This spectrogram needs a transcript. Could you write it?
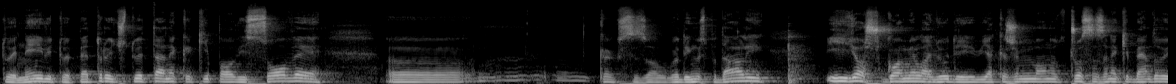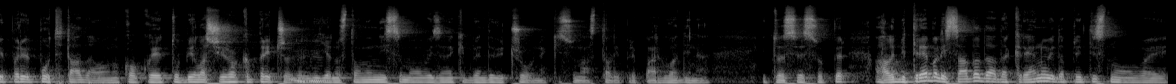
tu je Nevi, tu je Petrović, tu je ta neka ekipa ovi Sove, uh, kako se zove, Godin gospodali, i još gomila ljudi, ja kažem, ono, čuo sam za neke bendovi prvi put tada, ono, koliko je to bila široka priča, mm -hmm. jednostavno nisam ovaj, za neke bendovi čuo, neki su nastali pre par godina i to je sve super, ali bi trebali sada da, da krenu i da pritisnu ovaj,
